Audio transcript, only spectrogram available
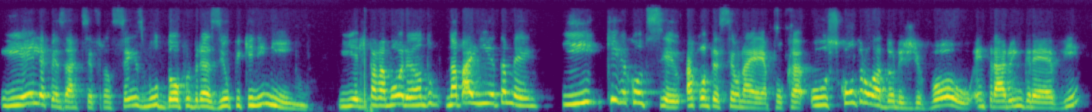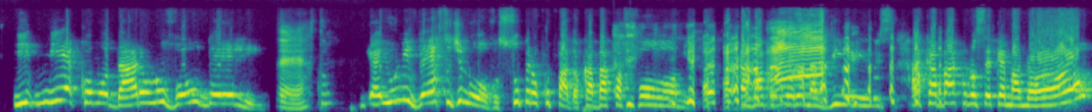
e ele, apesar de ser francês, mudou para o Brasil pequenininho. E ele estava morando na Bahia também. E o que, que aconteceu, aconteceu na época? Os controladores de voo entraram em greve e me acomodaram no voo dele. Certo. E aí o universo de novo, super ocupado, acabar com a fome, acabar com o coronavírus, acabar com não sei o que, mas não,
